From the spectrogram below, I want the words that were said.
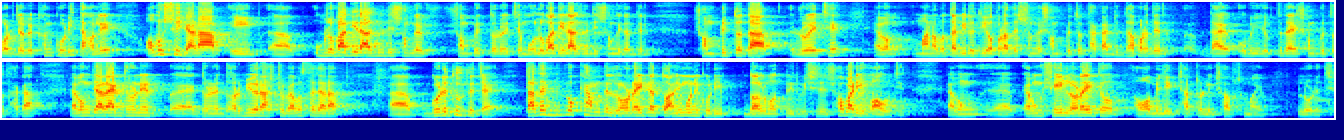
পর্যবেক্ষণ করি, তাহলে অবশ্যই যারা এই উগ্রবাদী রাজনীতির সঙ্গে সম্পৃক্ত রয়েছে, মৌলবাদী রাজনীতির সঙ্গে যাদের সম্পৃক্ততা রয়েছে এবং মানবতা বিরোধী অপরাধের সঙ্গে সম্পৃক্ত থাকা, যুদ্ধাপরাধের দায়, অভিযুক্ত দায়ে সম্পৃক্ত থাকা এবং যারা এক ধরনের এক ধরনের ধর্মীয় রাষ্ট্র ব্যবস্থা যারা গড়ে তুলতে চায়, তাদের বিপক্ষে আমাদের লড়াইটা তো আমি মনে করি দলমত নির্বিশেষে সবারই হওয়া উচিত এবং এবং সেই লড়াই তো আওয়ামী লীগ, ছাত্রলীগ সবসময় লড়েছে।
